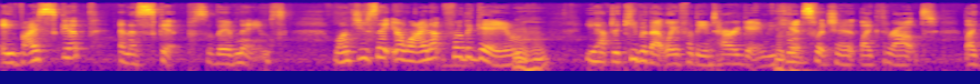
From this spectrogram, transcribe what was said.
a vice skip, and a skip. So they have names. Once you set your lineup for the game, you have to keep it that way for the entire game. You Mm-hmm. Okay. can't switch it like throughout like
